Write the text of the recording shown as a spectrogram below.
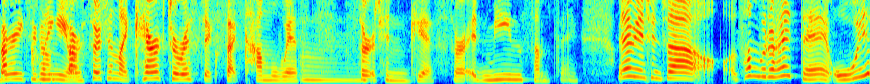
Very clingy 딱- or certain like characteristics that come with 음. certain gifts or it means something. 왜냐면 진짜 어, 선물을 할 때 오해를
